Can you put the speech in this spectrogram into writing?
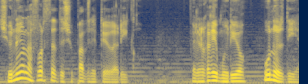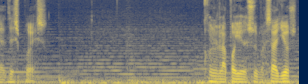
se unió a las fuerzas de su padre Teodorico, pero el rey murió unos días después. Con el apoyo de sus vasallos,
